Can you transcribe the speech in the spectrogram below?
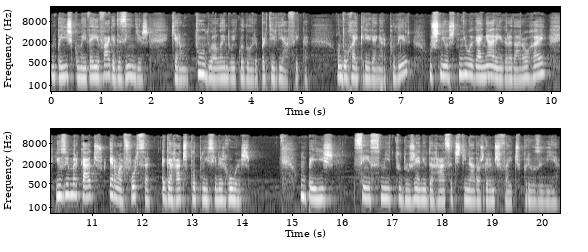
Um país com uma ideia vaga das Índias, que eram tudo além do Equador, a partir de África onde o rei queria ganhar poder, os senhores tinham a ganhar em agradar ao rei e os embarcados eram à força agarrados pela polícia nas ruas. Um país sem esse mito do gênio da raça destinado aos grandes feitos por ousadia.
